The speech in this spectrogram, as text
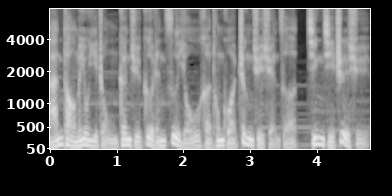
难道没有一种根据个人自由和通过正确选择经济秩序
